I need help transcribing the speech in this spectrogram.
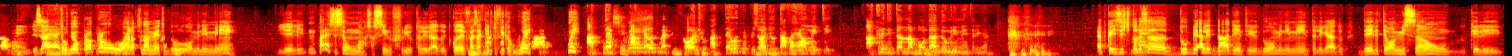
alguém. Exato, É, tu vê o próprio relacionamento do Omni-Man e ele não parece ser um assassino frio, tá ligado? E quando ele faz aquilo, tu fica, ué, até, Como assim? até o último episódio, até o último episódio, eu tava realmente acreditando na bondade do Omni-Man, tá ligado? É porque existe toda Mas- essa dubialidade entre do Omni-Man, tá ligado? Dele ter uma missão que ele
